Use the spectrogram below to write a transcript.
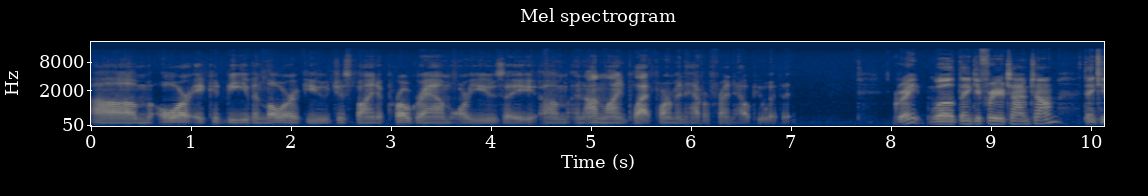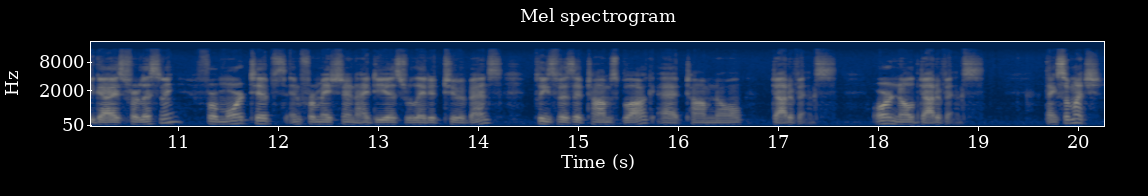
Um, or it could be even lower if you just find a program or use a, an online platform and have a friend help you with it. Great. Well, thank you for your time, Tom. Thank you guys for listening. For more tips, information, and ideas related to events, please visit Tom's blog at tomknoll.events or knoll.events. Thanks so much.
